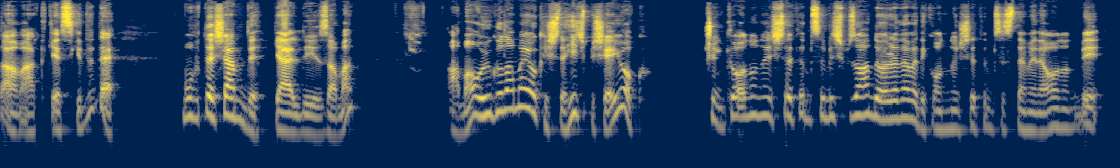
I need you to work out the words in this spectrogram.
tamam artık eskidi de muhteşemdi geldiği zaman. Ama uygulama yok işte, hiçbir şey yok. Çünkü onun işletim sistemi hiçbir zaman da öğrenemedik onun işletim sistemini. Onun bir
